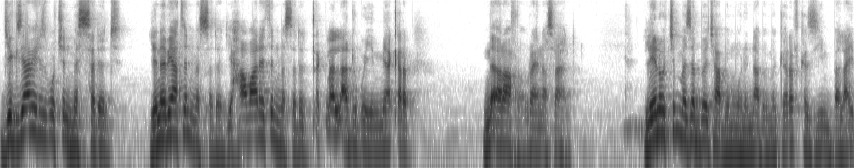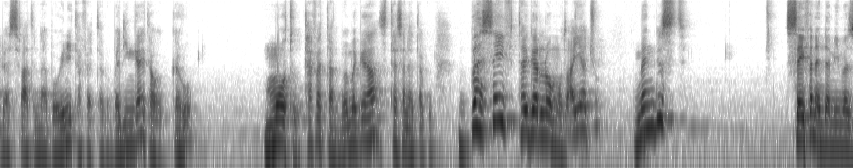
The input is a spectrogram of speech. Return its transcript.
የእግዚአብሔር ህዝቦችን መሰደድ፣ የነቢያትን መሰደድ፣ የሐዋርያትን መሰደድ ጠቅላላ አድርጎ የሚያቀርብ ምዕራፍ ነው። ዕብራውያን 11 ሌሎችም መዘበቻ በመሆንና በመገረፍ ከዚህም በላይ በእስራትና በወህኒ ተፈተኑ፣ በድንጋይ ተወገሩ፣ ሞቱ፣ ተፈተኑ፣ በመጋዝ ተሰነጠቁ፣ በሰይፍ ተገድለው ሞቱ። አያችሁ፣ መንግስት ሰይፍን እንደሚመዝ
